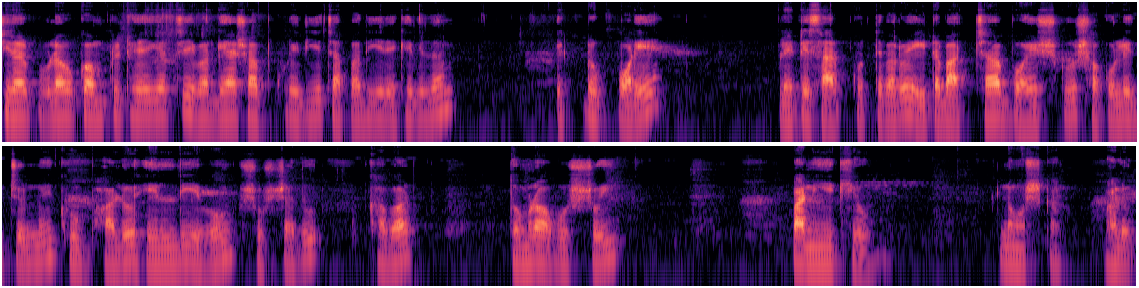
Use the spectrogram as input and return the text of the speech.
চিরার পোলাও কমপ্লিট হয়ে গেছে। এবার গ্যাস অফ করে দিয়ে চাপা দিয়ে রেখে দিলাম। একটু পরে প্লেটে সার্ভ করতে পারো। এইটা বাচ্চা, বয়স্ক, সকলের জন্যই খুব ভালো হেলদি এবং সুস্বাদু খাবার। তোমরা অবশ্যই বানিয়ে খেও। নমস্কার। ভালো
